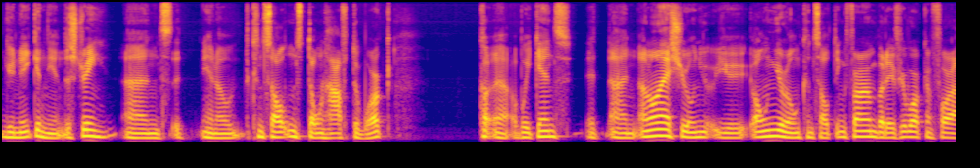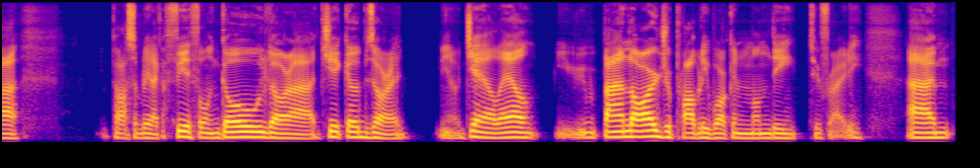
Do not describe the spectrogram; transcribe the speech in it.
unique in the industry, and it, you know, consultants don't have to work uh, weekends, it, and, and unless you own you own your own consulting firm. But if you're working for a possibly like a Faithful and Gould or a Jacobs or a you know JLL, you by and large you're probably working Monday to Friday. Um,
